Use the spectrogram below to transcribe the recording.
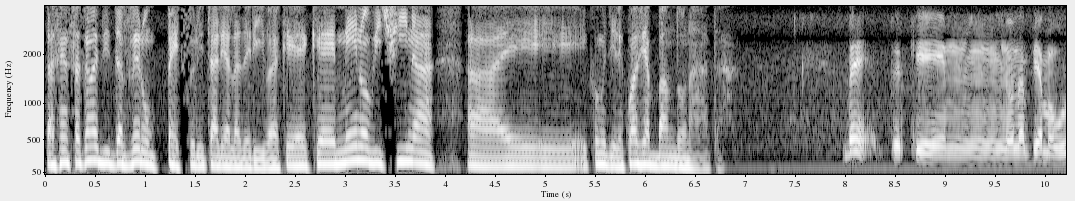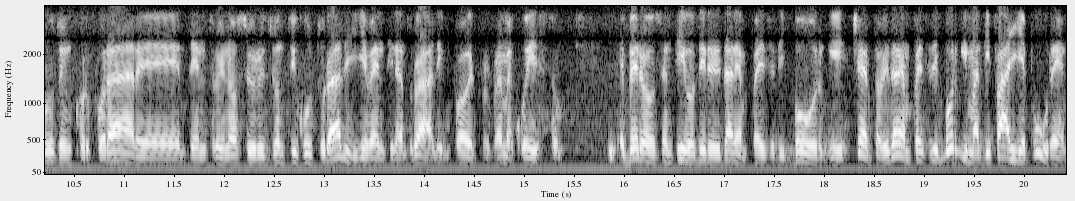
la sensazione di davvero un pezzo d'Italia alla deriva, che, che è meno vicina eh, e dire, quasi abbandonata. Beh, perché mh, non abbiamo voluto incorporare dentro i nostri orizzonti culturali gli eventi naturali, un po' il problema è questo. È vero, sentivo dire l'Italia è un paese di borghi, certo l'Italia è un paese di borghi ma di faglie pure,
